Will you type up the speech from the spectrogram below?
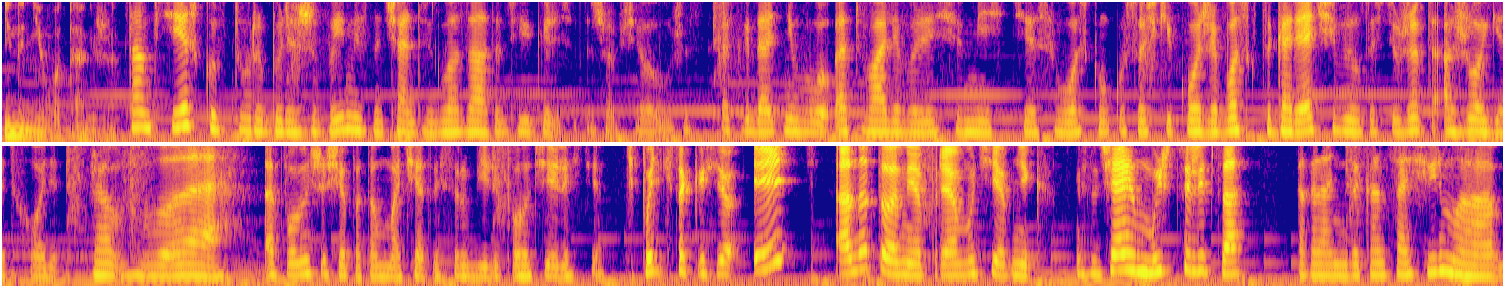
И на него также. Там все скульптуры были живыми изначально, то есть глаза-то двигались, это же вообще ужас. А когда от него отваливались вместе с воском кусочки кожи, воск-то горячий был, то есть уже ожоги отходят. Прям в- А помнишь, еще потом мачете срубили полчелюсти? Чпоньки так и все. Эть! Анатомия, прям учебник. Изучаем мышцы лица. Когда не до конца фильма,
